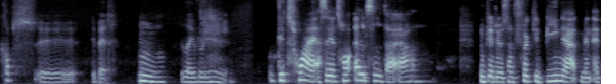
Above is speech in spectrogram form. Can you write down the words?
kropsdebat. Øh. Mm. det ved jeg ikke, om du er enig i. Det tror jeg, altså jeg tror altid, der er, nu bliver det jo sådan frygteligt binært, men at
